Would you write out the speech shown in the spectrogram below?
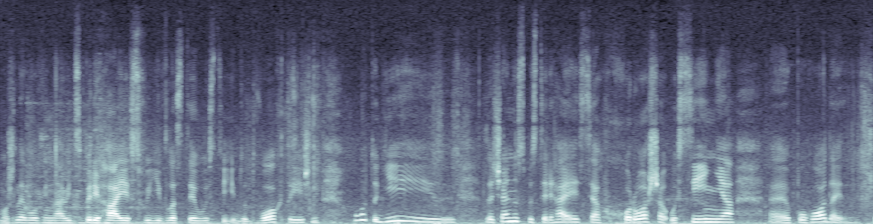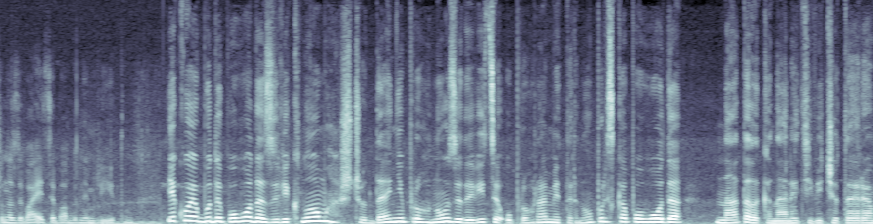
Можливо, він навіть зберігає свої властивості і до двох тижнів. О, тоді, звичайно, спостерігається хороша осіння погода, що називається бабиним літом. Якою буде погода за вікном? Щоденні прогнози дивіться у програмі Тернопільська погода на телеканалі ТІВІ 4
